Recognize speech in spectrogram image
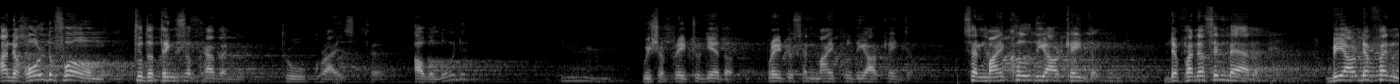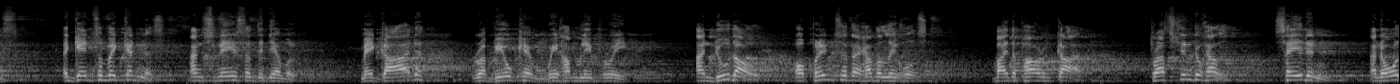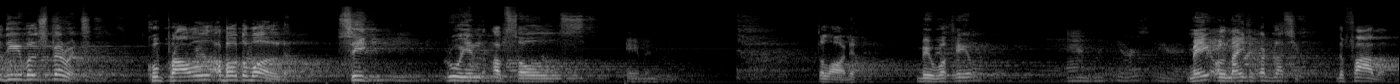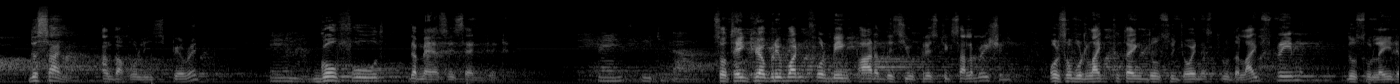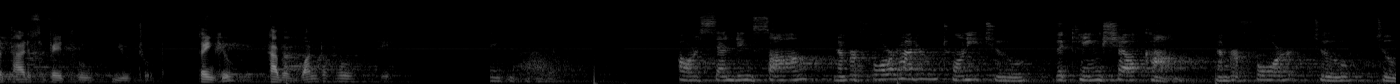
and hold firm to the things of heaven through Christ our Lord. We shall pray together. Pray to Saint Michael the Archangel. Saint Michael the Archangel, defend us in battle. Be our defense against the wickedness and snares of the devil. May God rebuke him, we humbly pray. And do thou, O Prince of the heavenly host, by the power of God, thrust into hell Satan and all the evil spirits who prowl about the world, seek ruin of souls. Amen. The Lord be with you. And with your spirit. May Almighty God bless you, the Father, the Son, and the Holy Spirit. Go forth, the Mass is ended. Thanks be to God. So thank you everyone for being part of this Eucharistic celebration. Also would like to thank those who join us through the live stream, those who later participate through YouTube. Thank you. Have a wonderful day. Thank you, Father. Our sending song, number 422, The King Shall Come, number 422.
